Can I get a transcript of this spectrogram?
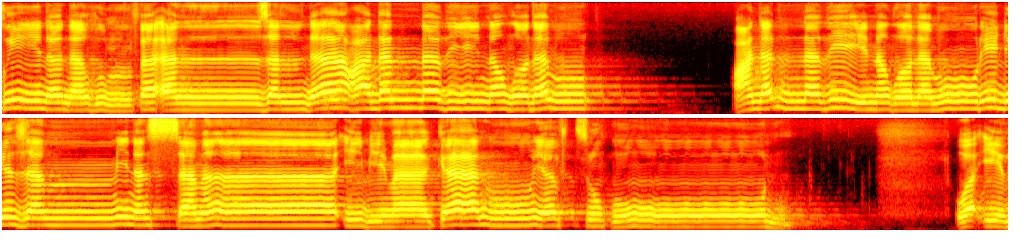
قيل لهم فأنزلنا على الذين ظلموا على الذين ظلموا رجزا من السماء بما كانوا يفسقون وإذ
